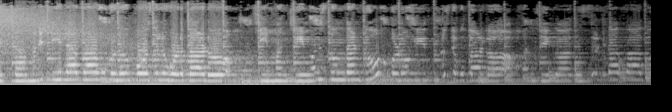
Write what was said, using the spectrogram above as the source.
ఇక్కడ మనిషి లాగా బావుకుడు పోతులు కొడతాడు. ఈ మంచి ముస్తుందంటూ పొడవు నీతులు చెబుతాడు. మంచి కాదు చెడ్డ కాదు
